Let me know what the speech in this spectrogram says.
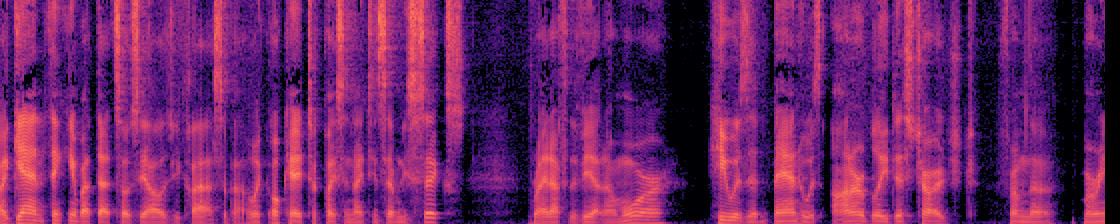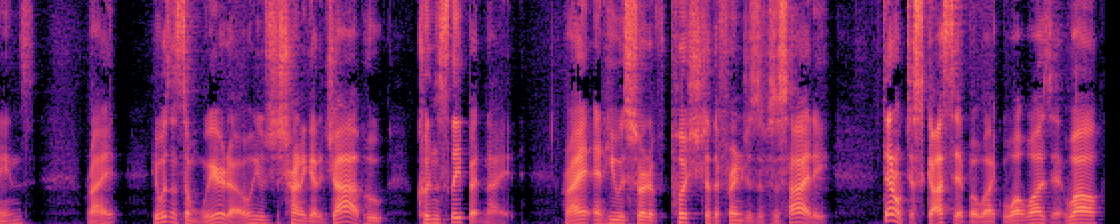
again, thinking about that sociology class about like, okay, it took place in 1976, right after the Vietnam War. He was a man who was honorably discharged from the Marines, right? He wasn't some weirdo. He was just trying to get a job who couldn't sleep at night, right? And he was sort of pushed to the fringes of society. They don't discuss it, but like, what was it? Well,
